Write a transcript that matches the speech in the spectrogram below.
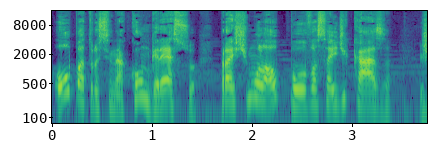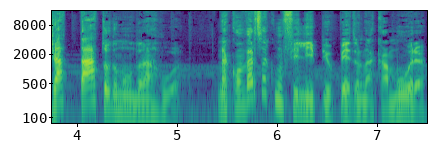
ou patrocinar congresso para estimular o povo a sair de casa. Já tá todo mundo na rua. Na conversa com o Felipe e o Pedro Nakamura,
